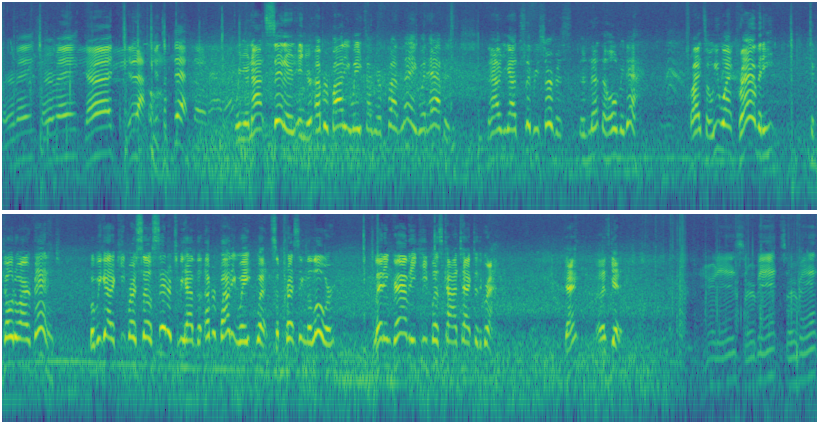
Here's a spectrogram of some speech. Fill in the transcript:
Survey, survey. Good. Get it out. Get some depth though now. Right? When you're not centered and your upper body weight's on your front leg, what happens? Now you got slippery surface. There's nothing to hold me down. Right? So we want gravity to go to our advantage. But we got to keep ourselves centered so we have the upper body weight, what, suppressing the lower, letting gravity keep us contact to the ground. Okay, now let's get it. Is, serve it, serve it,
